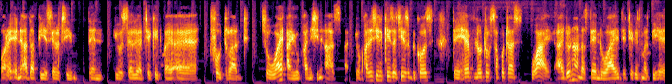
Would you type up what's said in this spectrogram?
or any other PSL team, then you sell your ticket by uh, 40 rand. So why are you punishing us? You're punishing Kaizer Chiefs because they have a lot of supporters. Why? I don't understand why the ticket must be a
